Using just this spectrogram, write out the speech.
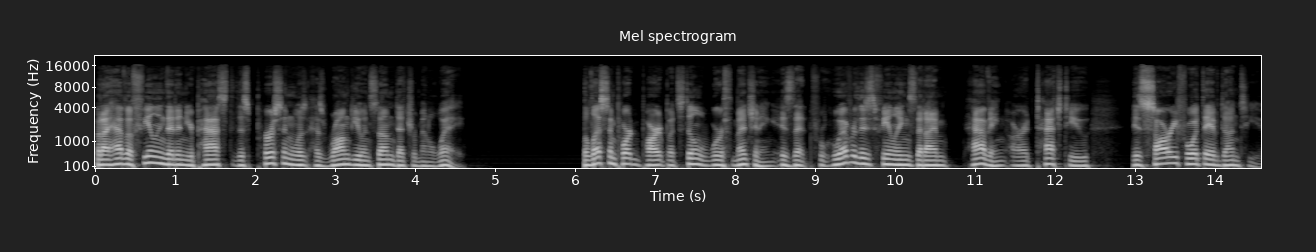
but I have a feeling that in your past this person was has wronged you in some detrimental way. The less important part, but still worth mentioning, is that for whoever these feelings that I'm having are attached to you is sorry for what they have done to you.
